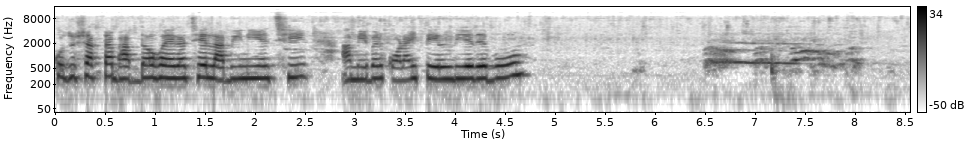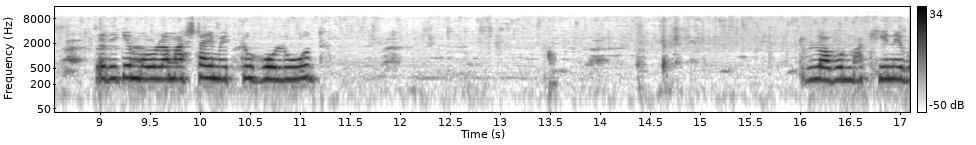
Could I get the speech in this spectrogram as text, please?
কচু শাকটা ভাপ দেওয়া হয়ে গেছে, লাবি নিয়েছি। আমি এবার কড়াই তেল দিয়ে দেব। এদিকে মোরলা মাছটা, আমি একটু হলুদ। লবণ মাখিয়ে নেব।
